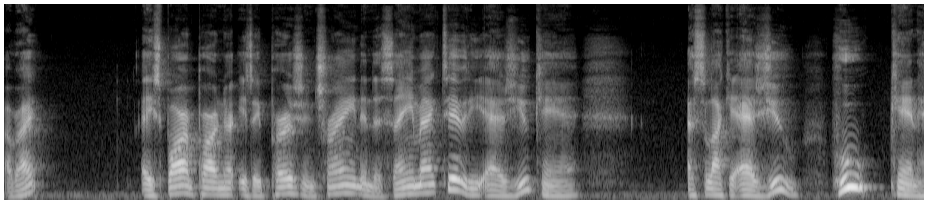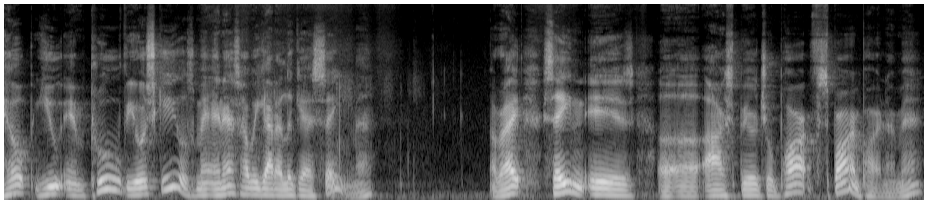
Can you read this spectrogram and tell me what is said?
All right? A sparring partner is a person trained in the same activity as you can, as like as you, who can help you improve your skills, man. And that's how we got to look at Satan, man. All right? Satan is uh, our spiritual part, sparring partner, man.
